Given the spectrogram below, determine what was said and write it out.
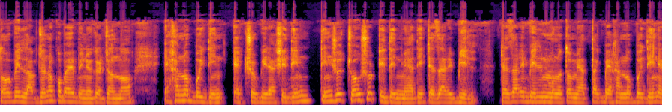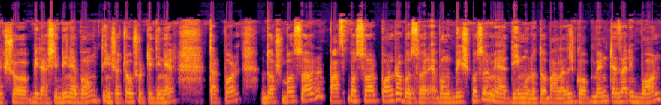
তহবিল লাভজনক উপায়ে বিনিয়োগের জন্য একানব্বই দিন, একশো বিরাশি দিন, তিনশো চৌষট্টি দিন মেয়াদি ট্রেজারি বিল ট্রেজারি বিল মূলত মেয়াদ থাকবে একানব্বই দিন, একশো বিরাশি দিন এবং তিনশো চৌষট্টি দিনের। তারপর দশ বছর, পাঁচ বছর, পনেরো বছর এবং বিশ বছর মেয়াদি মূলত বাংলাদেশ গভর্নমেন্ট ট্রেজারি বন্ড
